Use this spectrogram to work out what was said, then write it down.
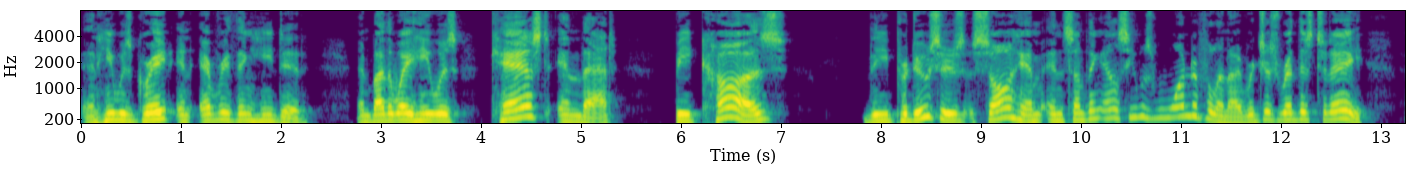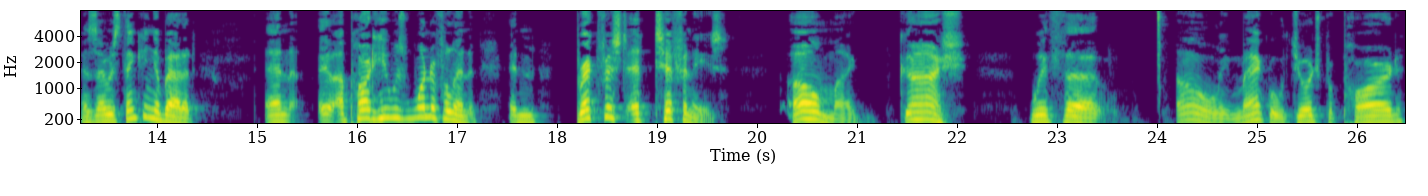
And he was great in everything he did. And by the way, he was cast in that because the producers saw him in something else he was wonderful in. I just read this today as I was thinking about it. And a part he was wonderful in. And Breakfast at Tiffany's. Oh my gosh. With, uh, holy mackerel, with George Peppard.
